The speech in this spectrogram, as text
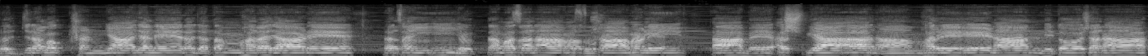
रुज्रमुक्षण्यायने रजतम् हरयाणे। रथञयुक्तमसनाम सुषामणि। तामे अश्व्यानाम् हरेणान्नितोषना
